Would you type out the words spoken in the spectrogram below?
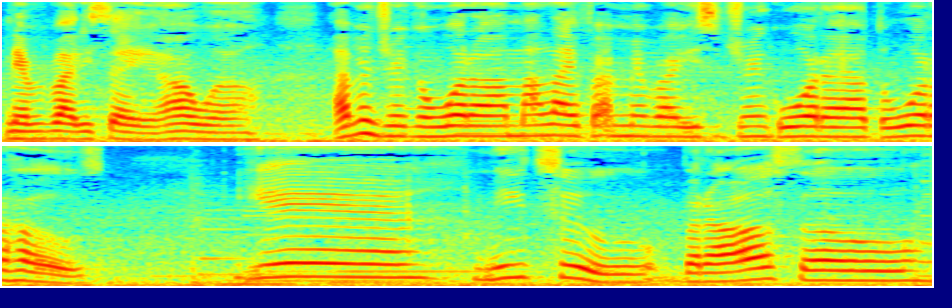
and everybody say, oh, well, I've been drinking water all my life. I remember I used to drink water out the water hose. Yeah, me too. But I also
